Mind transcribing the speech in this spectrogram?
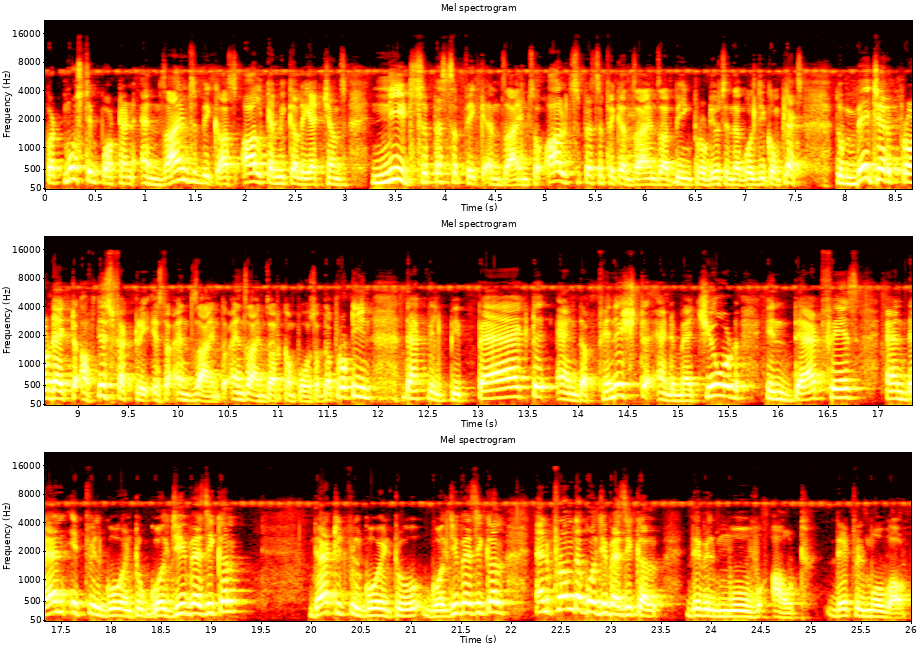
but most important enzymes because all chemical reactions need specific enzymes. So all specific enzymes are being produced in the Golgi complex. The major product of this factory is the enzyme. The enzymes are composed of the protein that will be packed and the finished and matured in that phase and then it will go into Golgi vesicle that it will go into Golgi vesicle and from the Golgi vesicle they will move out that will move out.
